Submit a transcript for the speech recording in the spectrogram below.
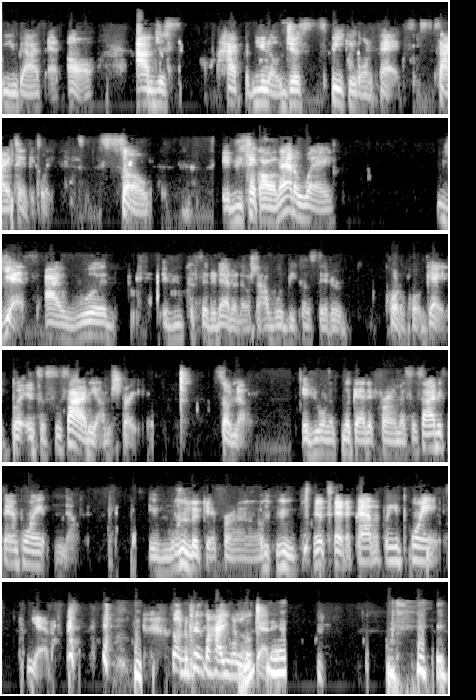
you guys at all. I'm just hyper, you know, just speaking on facts scientifically. So if you take all of that away, yes, I would, if you consider that a notion, I would be considered quote unquote gay. But into society, I'm straight. So no. If you want to look at it from a society standpoint, no. If you look at it from a technicality point, yes. so it depends on how you want to look at it.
